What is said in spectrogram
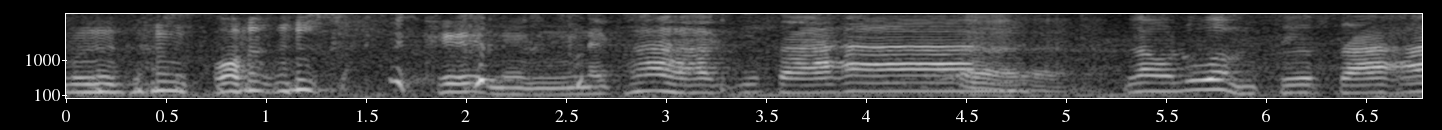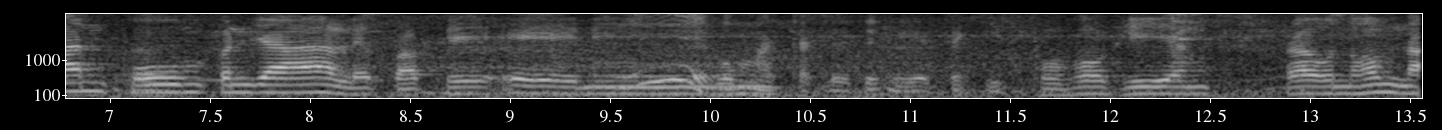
เมืองคนคือหนึ่งในภาคอีสาเอนอเออเราร่วมสืบสารภูมิปัญญาและประเพณีนี่ผมหมักกัดเลยที่เศรษฐกิจพอเพียง เราน้อมน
